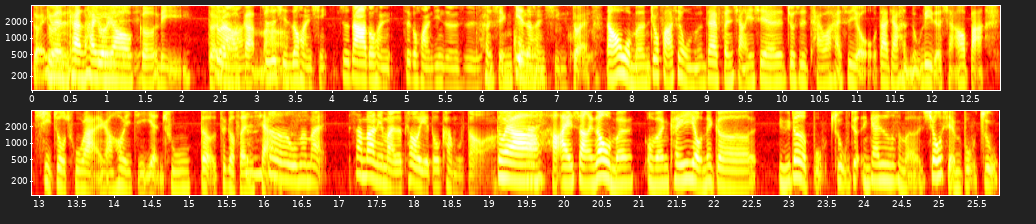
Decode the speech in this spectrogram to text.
对，因为你看他又要隔离，对，又要对啊干嘛？，就是其实都很辛，就是大家都很这个环境真的是很辛苦，变得很辛苦，对，然后我们就发现我们在分享一些，就是台湾还是有大家很努力的想要把戏做出来，然后以及演出的这个分真享。的，我们买上半年买的票也都看不到啊，对啊，好哀伤。你知道我们我们可以有那个。娱娱乐补助，就应该是说什么休闲补助。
